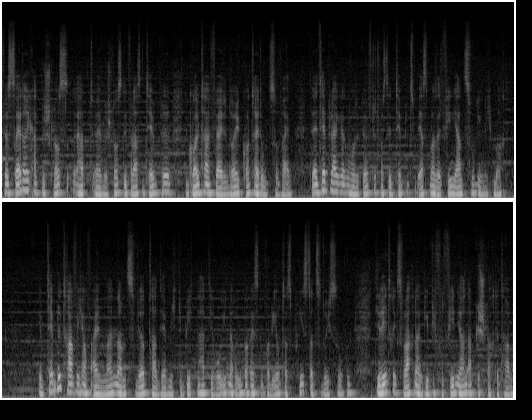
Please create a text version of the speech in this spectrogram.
Fürst Frederik hat, beschlossen, hat äh, beschlossen, den verlassenen Tempel in Goldtal für eine neue Gottheit umzuweihen. Der Tempeleingang wurde geöffnet, was den Tempel zum ersten Mal seit vielen Jahren zugänglich macht. Im Tempel traf ich auf einen Mann namens Wirta, der mich gebeten hat, die Ruinen nach Überresten von Eotas Priestern zu durchsuchen, die Redricks Wachen angeblich vor vielen Jahren abgeschlachtet haben.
